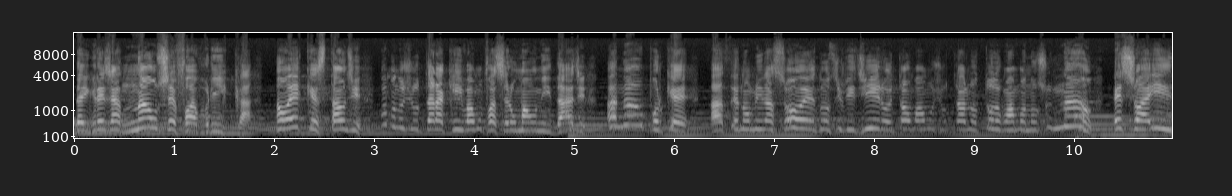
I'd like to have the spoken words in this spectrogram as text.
da igreja não se fabrica. Não é questão de vamos nos juntar aqui, vamos fazer uma unidade. Ah, não, porque as denominações nos dividiram, então vamos juntar-nos todos, vamos nos. Não, isso aí,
